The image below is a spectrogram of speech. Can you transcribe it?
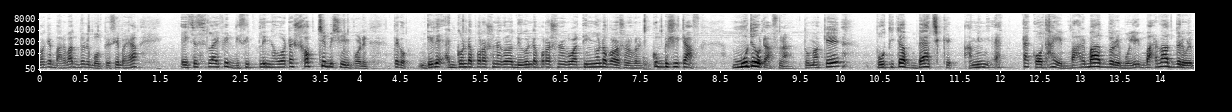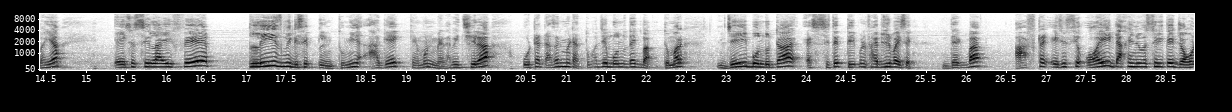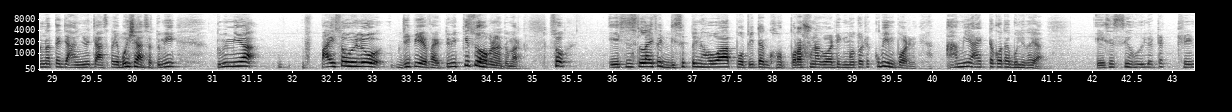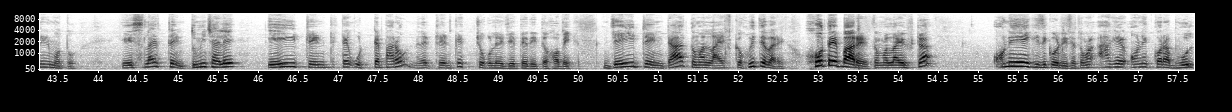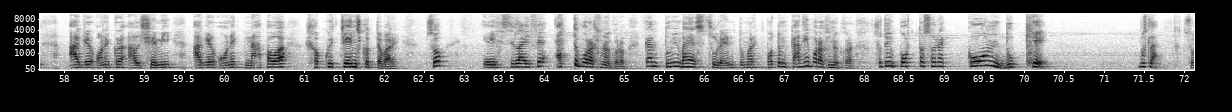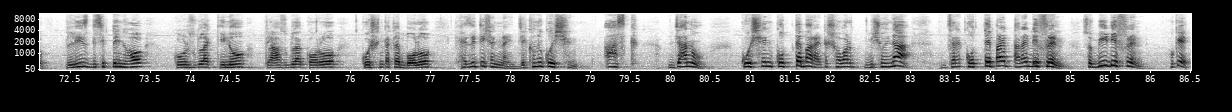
তোমাকে বারবার ধরে বলতেছি ভাইয়া এইচএস লাইফে ডিসিপ্লিন হওয়াটা সবচেয়ে বেশি ইম্পর্টেন্ট দেখো ডেলি এক ঘণ্টা পড়াশোনা করা, দুই ঘণ্টা পড়াশোনা করা তিন ঘণ্টা পড়াশোনা করা, খুব বেশি টাফ মোটেও টাফ না। তোমাকে প্রতিটা ব্যাচকে আমি একটা কথাই বারবার ধরে বলি, বারবার ধরে বলি, ভাইয়া এইচএসসি লাইফে প্লিজ বি ডিসিপ্লিন তুমি আগে কেমন মেধাবী ছিলা, ওটা ডাজেন্ট ম্যাটার তোমার যে বন্ধু দেখবা, তোমার যেই বন্ধুটা এসএসসিতে থ্রি পয়েন্ট ফাইভ জিরো পাইছে, দেখবা আফটার এইচএসসি ওই ঢাকা ইউনিভার্সিটিতে জগন্নাথে জাহাঙ্গীরের চান্স পাই বসে আছে। তুমি তুমি মিয়া পাইছো হইল জিপিএ ফাইভ তুমি কিছু হবে না তোমার। সো এসএস লাইফে ডিসিপ্লিন হওয়া, প্রতিটা পড়াশোনা করা ঠিক মতো এটা খুবই ইম্পর্টেন্ট আমি আরেকটা কথা বলি ভাইয়া এসএসসি হইল একটা ট্রেনের মতো। এস লাইফ ট্রেন তুমি চাইলে এই ট্রেনটাতে উঠতে পারো, নাহলে ট্রেনকে চলে যেতে দিতে হবে। যেই ট্রেনটা তোমার লাইফকে হইতে পারে, হতে পারে তোমার লাইফটা অনেক ইজি করে দিয়েছে। তোমার আগের অনেক করা ভুল, আগের অনেক করা আলসেমি আগের অনেক না পাওয়া সব কিছু চেঞ্জ করতে পারে। সো এসি লাইফে একটু পড়াশোনা করো। কারণ তুমি ভাই স্টুডেন্ট তোমার প্রথম কাজই পড়াশোনা করো। সো তুমি পড়তেছো না কোন দুঃখে? বুঝলা? সো প্লিজ ডিসিপ্লিন হও কোর্সগুলো কিনো ক্লাসগুলো করো কোয়েশ্চেন থাকলে বলো। হেজিটেশন নাই যে কোনো কোয়েশ্চেন আস্ক জানো। কোয়েশ্চেন করতে পারা, এটা সবার বিষয় না। যারা করতে পারে, তারাই different so be different okay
